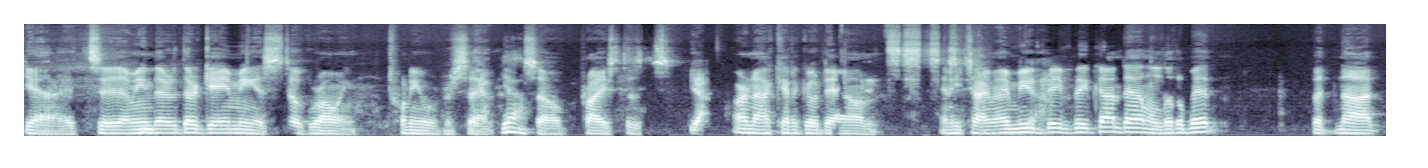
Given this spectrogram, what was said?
Yeah, it's. uh, I mean, their their gaming is still growing, twenty one percent. Yeah. So prices, Yeah. are not going to go down anytime. I mean, Yeah. they've they've gone down a little bit, but not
